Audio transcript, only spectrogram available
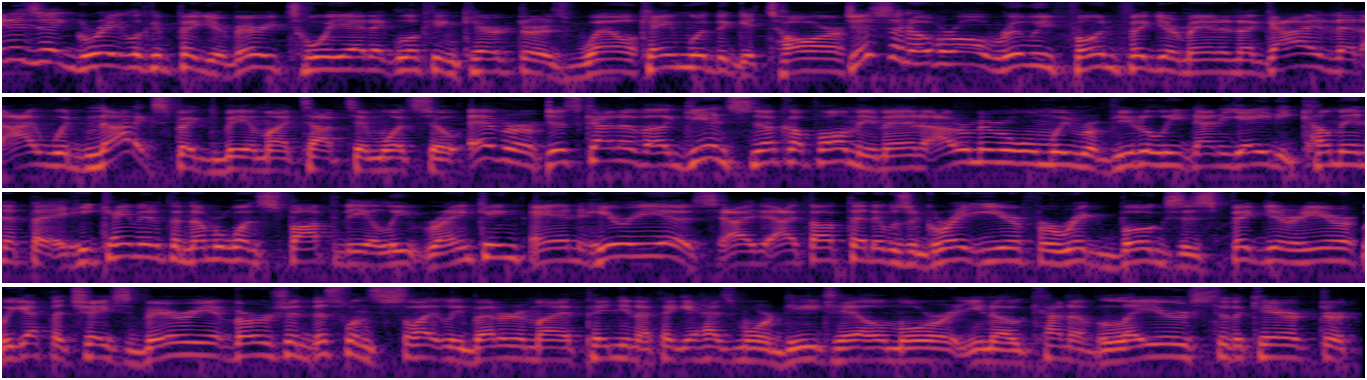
It is a great looking figure. Very toyetic looking character as well. Came with the guitar. Just an overall really fun figure, man, and a guy that I would not expect to be in my top 10 whatsoever. Just kind of, again, snuck up on me, man. I remember when we reviewed Elite 98, he come in at the he came in at the number one spot for the Elite ranking, and here he is. I, I thought that it was a great year for Rick Boogs' figure here. We got the Chase variant version. This one's slightly better in my opinion. I think it has more detail, more, you know, kind of layers to the character,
